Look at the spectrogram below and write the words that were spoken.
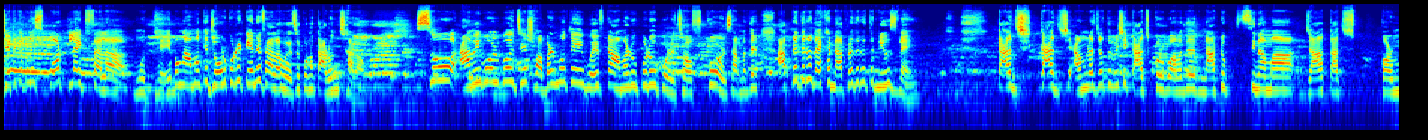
যেটাকে বলে স্পটলাইট ফেলা মধ্যে, এবং আমাকে জোর করে টেনে ফেলা হয়েছে কোনো কারণ ছাড়াও। সো আমি বলব যে সবার মতো এই ওয়েভটা আমার উপরেও পড়েছে অফকোর্স আমাদের, আপনাদেরও দেখেন আপনাদেরও তো নিউজ নেই। কাজ কাজ, আমরা যত বেশি কাজ করব, আমাদের নাটক সিনেমা যা কাজ, কর্ম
